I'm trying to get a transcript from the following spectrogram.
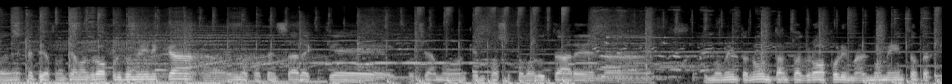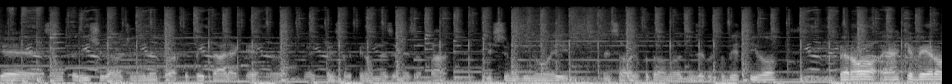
In effetti affrontiamo Agropoli domenica, eh, uno può pensare che possiamo anche un po' sottovalutare la, il momento non tanto Agropoli ma il momento perché siamo felici del raggiungimento della Coppa Italia che eh, penso che fino a un mese e mezzo fa nessuno di noi pensava che potevamo raggiungere questo obiettivo però è anche vero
